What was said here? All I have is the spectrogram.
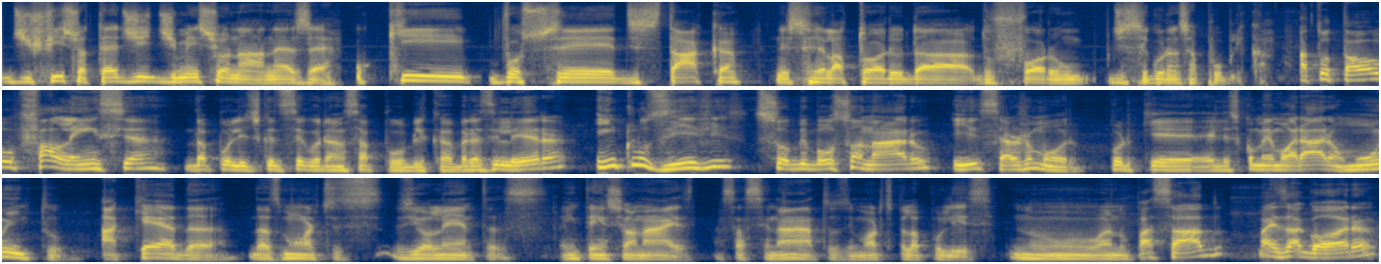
difícil até de dimensionar, né, Zé? O que você destaca nesse relatório da, do Fórum de Segurança Pública? A total falência da política de segurança pública brasileira, inclusive sob Bolsonaro e Sérgio Moro porque eles comemoraram muito a queda das mortes violentas, intencionais, assassinatos e mortes pela polícia no ano passado, mas agora,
